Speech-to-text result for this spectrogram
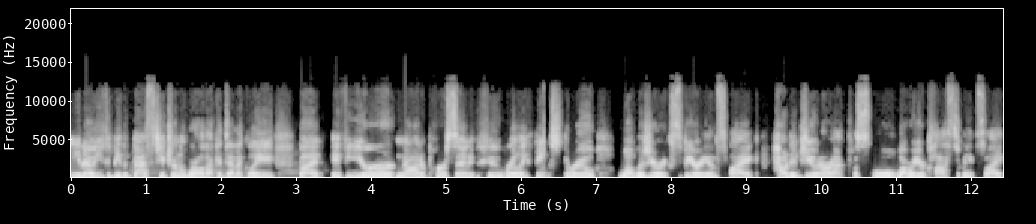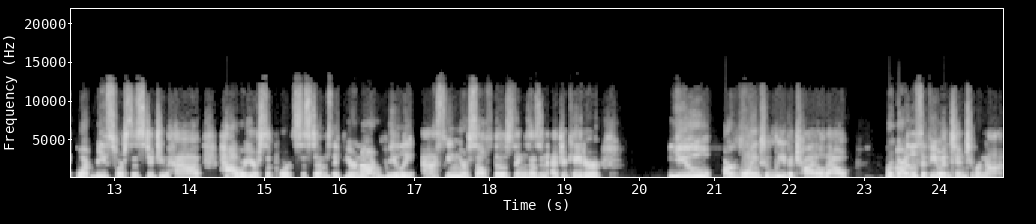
you know, you could be the best teacher in the world academically, but if you're not a person who really thinks through what was your experience like? How did you interact with school? What were your classmates like? What resources did you have? How were your support systems? If you're not really asking yourself those things as an educator, you are going to leave a child out, regardless if you intend to or not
